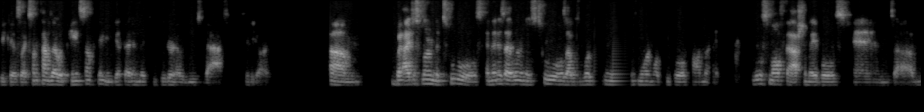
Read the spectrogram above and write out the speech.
because like sometimes I would paint something and get that in the computer and I would use that for the art. Um, but I just learned the tools, and then as I learned those tools, I was working with more and more people on like little small fashion labels and um,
